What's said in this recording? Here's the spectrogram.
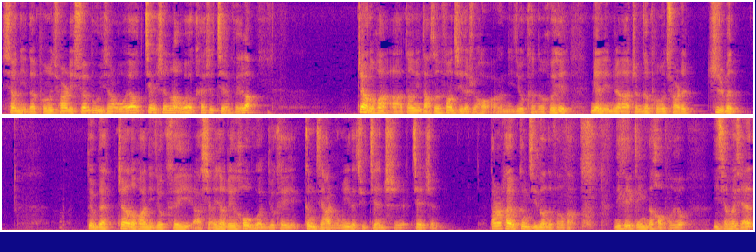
向你的朋友圈里宣布一下：“我要健身了，我要开始减肥了。”这样的话啊，当你打算放弃的时候啊，你就可能会面临着啊整个朋友圈的质问，对不对？这样的话，你就可以啊想一想这个后果，你就可以更加容易的去坚持健身。当然，还有更极端的方法，你可以给你的好朋友。一千块钱，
